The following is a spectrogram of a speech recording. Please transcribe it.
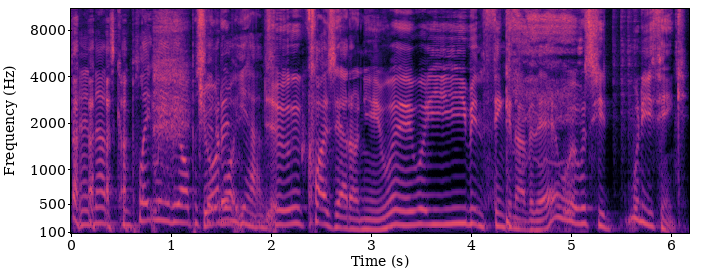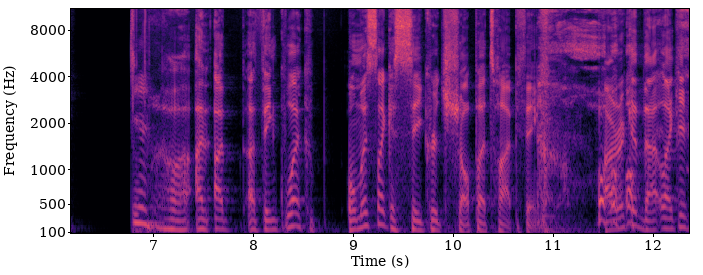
and that's completely the opposite Jordan, of what you have uh, close out on you. What, what you been thinking over there? What's your, what do you think? Oh, I, I, I think like almost like a secret shopper type thing. I reckon that like if,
